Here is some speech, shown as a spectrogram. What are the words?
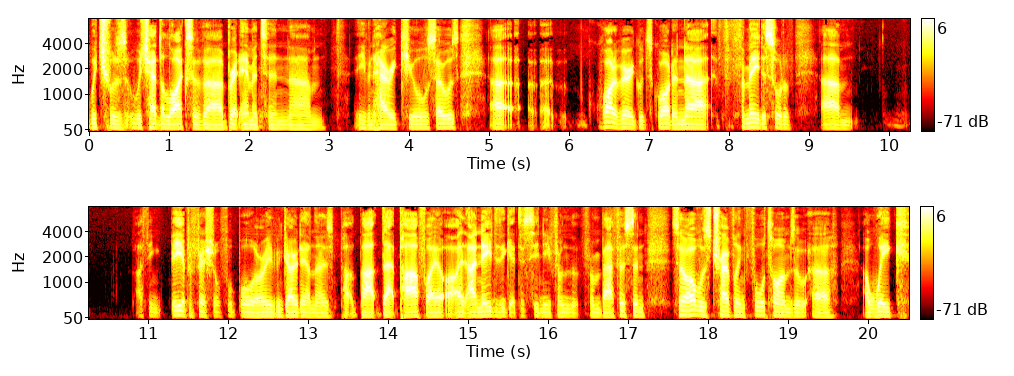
which was which had the likes of uh, Brett Emerton, um, even Harry Kewell. So it was uh, uh, quite a very good squad. And uh, for me to sort of um, I think be a professional footballer or even go down those that pathway. I, I needed to get to Sydney from from Bathurst, and so I was travelling four times a, a a week,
